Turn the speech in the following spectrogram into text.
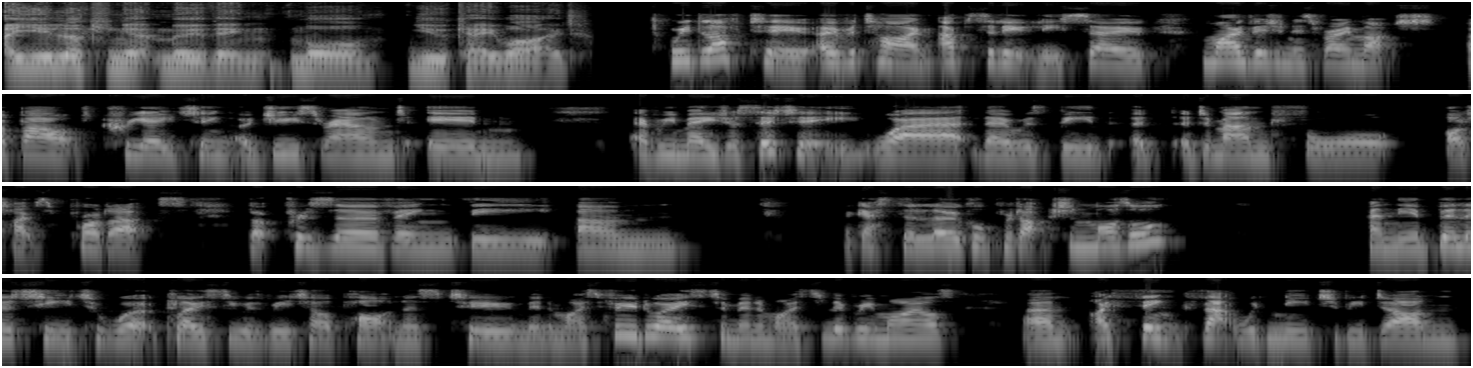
are you looking at moving more UK wide? We'd love to over time, absolutely. So my vision is very much about creating a juice round in every major city where there was be a, a demand for our types of products, but preserving the, um, I guess, the local production model and the ability to work closely with retail partners to minimize food waste, to minimize delivery miles. Um, I think that would need to be done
